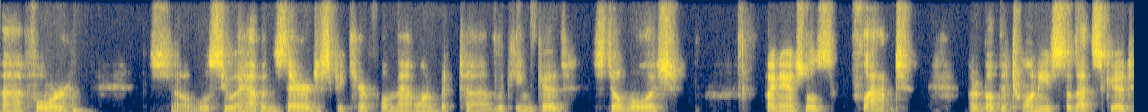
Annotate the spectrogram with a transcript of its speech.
uh, for. So we'll see what happens there. Just be careful on that one, but uh, looking good, still bullish. Financials flat, but above the 20s, so that's good.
